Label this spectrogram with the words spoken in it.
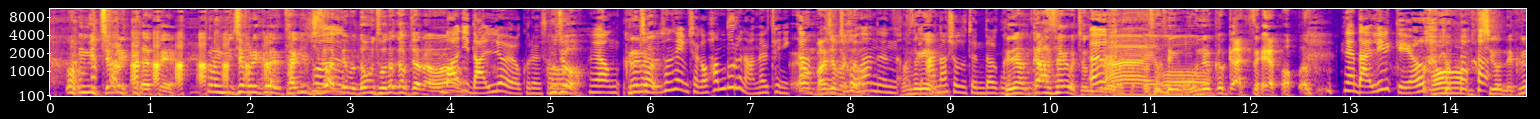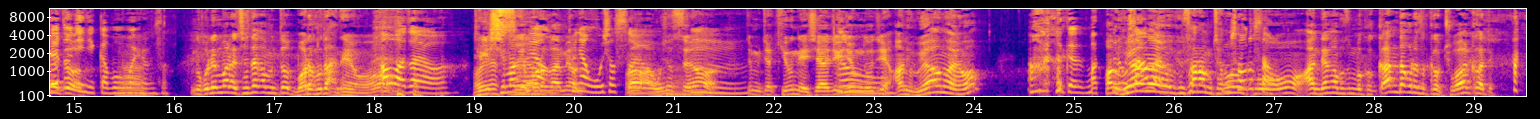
그럼 미쳐버릴 것 같아. 그럼 미쳐버릴 것 같아. 당일 취소 안 되면 너무 돈 아깝잖아. 많이 날려요. 그래서 그죠? 그냥 그러면- 저 선생님 제가 환불은 안 할 테니까 어, 맞아, 맞아. 전화는 선생님, 안 하셔도 된다고. 그냥 까세요 정도. 아이고. 선생님 오늘 거 까세요. 그냥 날릴게요. 아 미치겠네. 내 돈이니까 뭐막 이러면서. 오랜만에 찾아가면 또 뭐라고도 안 해요. 아 맞아요. 되게 심하게 그냥- 걸어가면 그냥 오셨어요. 아, 오셨어요. 좀 이제 기운 내셔야죠 이 정도지. 아니 왜 안 와요? 그막 아니 왜안 와요? 그 사람. 잡아놓고. 아 내가 무슨 뭐 그거 깐다 그래서 그거 좋아할 것 같아.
